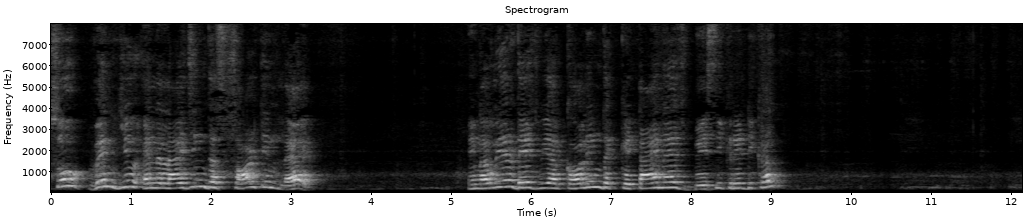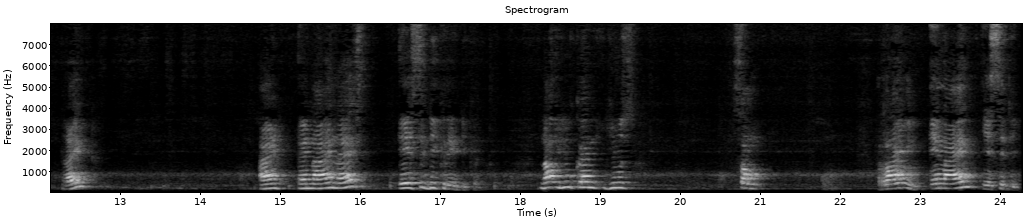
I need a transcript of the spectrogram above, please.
So when you analyzing the salt in lab, in earlier days we are calling the cation as basic radical, right? And anion as acidic radical. Now you can use some rhyming anion acidic.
